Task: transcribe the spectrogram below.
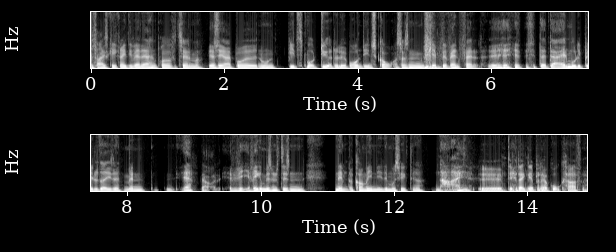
Ved faktisk ikke rigtig, hvad det er, han prøver at fortælle mig. Jeg ser både nogle bitte små dyr, der løber rundt i en skov, og så sådan en kæmpe vandfald. Øh, der, der er alle mulige billeder i det, men ja, jeg, jeg ved ikke, om jeg synes, det er sådan nemt at komme ind i det musik der. Nej, øh, det er heller ikke nemt at lave god kaffe.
